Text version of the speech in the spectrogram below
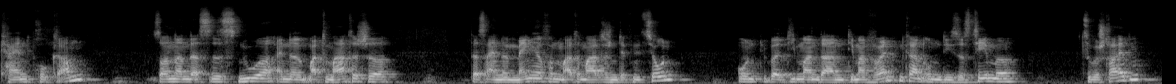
kein Programm, sondern das ist nur eine mathematische, das ist eine Menge von mathematischen Definitionen und über die man dann, die man verwenden kann, um die Systeme zu beschreiben.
